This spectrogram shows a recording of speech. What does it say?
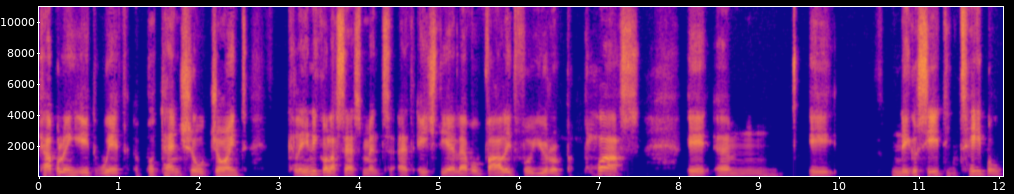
coupling it with potential joint clinical assessment at HTA level, valid for Europe, plus a, um, a negotiating table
